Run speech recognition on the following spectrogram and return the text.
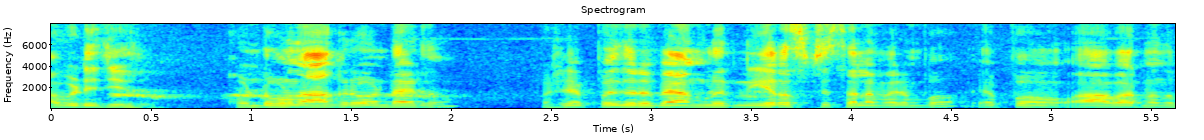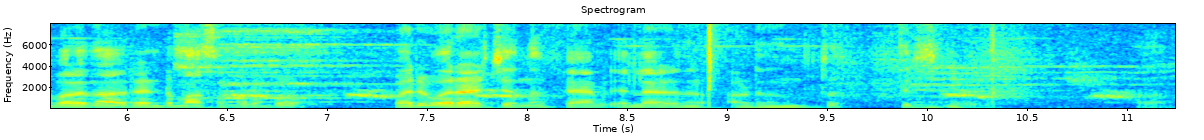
അവിടെ ചെയ്തു. കൊണ്ടുപോകുന്ന ആഗ്രഹം ഉണ്ടായിരുന്നു. പക്ഷേ എപ്പോൾ ഇതൊരു ബാംഗ്ലൂർ നിയറസ്റ്റ് സ്ഥലം വരുമ്പോൾ എപ്പോൾ ആ വരണം എന്ന് പറയുന്നത് അവർ രണ്ട് മാസം കൂടുമ്പോൾ വരും. ഒരാഴ്ച നിന്ന് ഫാമിലി എല്ലാവരും അവിടെ നിന്നിട്ട് തിരിച്ചു വരും. അതാണ്.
